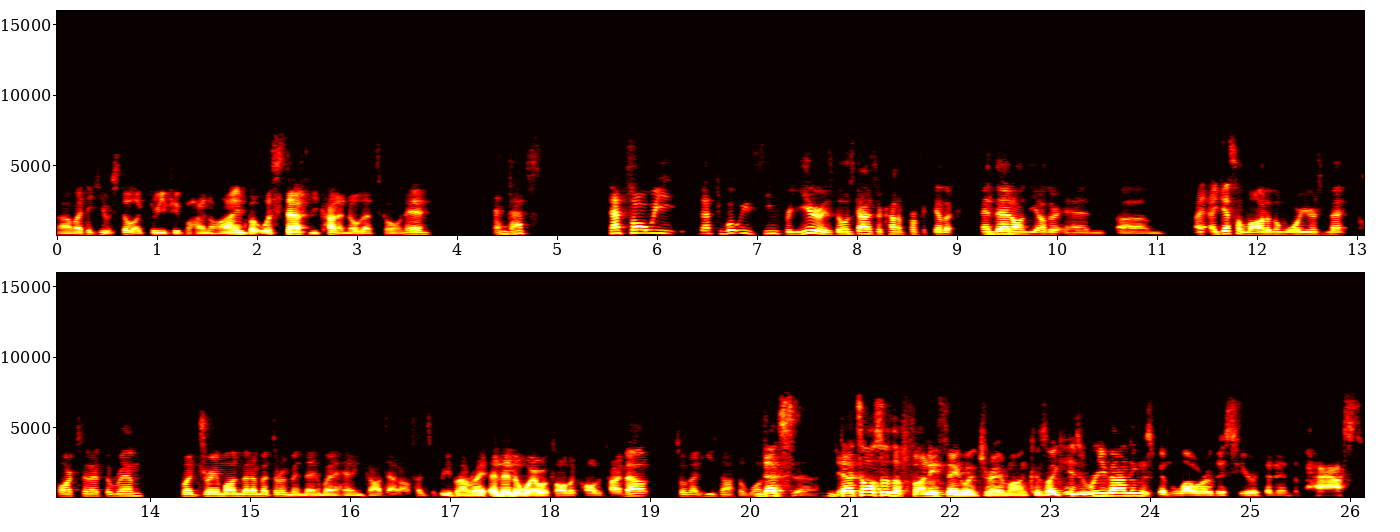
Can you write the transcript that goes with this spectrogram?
Um, I think he was still like three feet behind the line, but with Steph, you kind of know that's going in, and that's that's all we that's what we've seen for years. Those guys are kind of perfect together. And then on the other end, um, I, I guess a lot of the Warriors met Clarkson at the rim, but Draymond met him at the rim and then went ahead and got that offensive rebound right, and then the wherewithal to call the timeout so that he's not the one. That's that's, uh, that's also the funny thing with Draymond because like his rebounding has been lower this year than in the past,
